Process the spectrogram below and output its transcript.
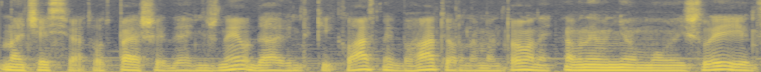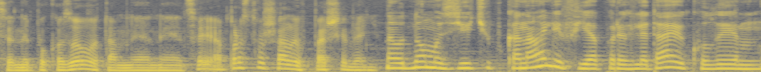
На честь свята. От перший день жнив, да, він такий класний, багатий, орнаментований. А вони в ньому йшли, і це не показово, там не не це, а просто шали в перший день. На одному з youtube каналів я переглядаю, коли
